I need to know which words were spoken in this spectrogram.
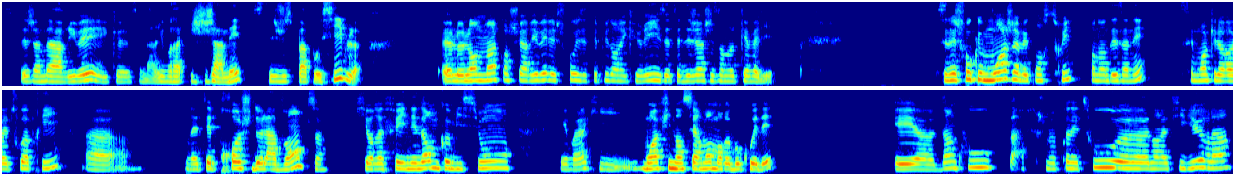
C'était jamais arrivé et que ça n'arriverait jamais. C'était juste pas possible. Euh, le lendemain, quand je suis arrivée, les chevaux, ils étaient plus dans l'écurie, ils étaient déjà chez un autre cavalier. C'est des chevaux que moi, j'avais construits pendant des années. C'est moi qui leur avais tout appris. Euh, on était proche de la vente, qui aurait fait une énorme commission et voilà, qui, moi, financièrement, m'aurait beaucoup aidé. Et d'un coup, paf, je me prenais tout dans la figure, là,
